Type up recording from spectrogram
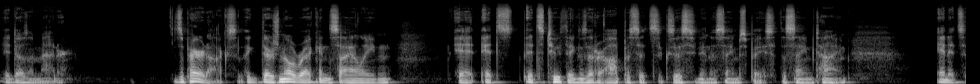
it doesn't matter. It's a paradox. Like there's no reconciling it. It's it's two things that are opposites existing in the same space at the same time. And it's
